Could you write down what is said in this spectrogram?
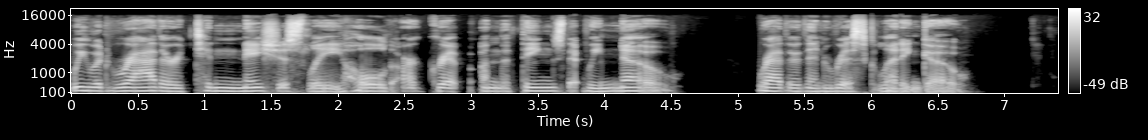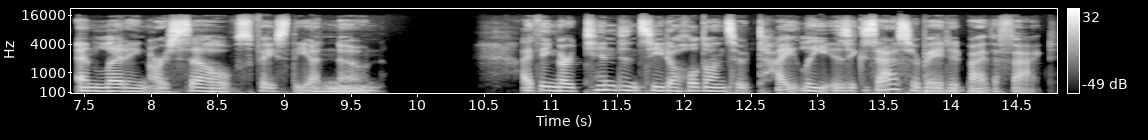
We would rather tenaciously hold our grip on the things that we know rather than risk letting go and letting ourselves face the unknown. I think our tendency to hold on so tightly is exacerbated by the fact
